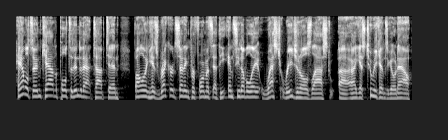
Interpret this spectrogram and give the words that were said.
Hamilton catapulted into that top 10 following his record setting performance at the NCAA West Regionals last, uh, I guess, two weekends ago now,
